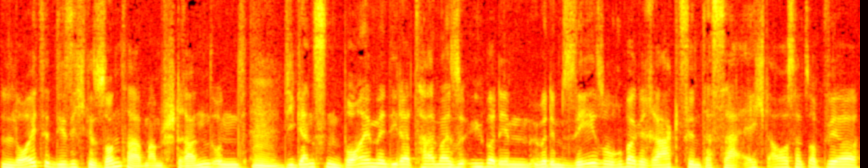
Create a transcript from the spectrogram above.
Leute, die sich gesonnt haben am Strand und mhm. die ganzen Bäume, die da teilweise über dem, über dem See so rübergeragt sind, das sah echt aus, als ob wir,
